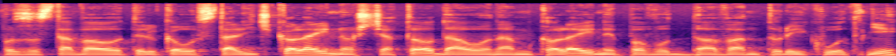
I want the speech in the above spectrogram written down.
Pozostawało tylko ustalić kolejność, a to dało nam kolejny powód do awantur i kłótni,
